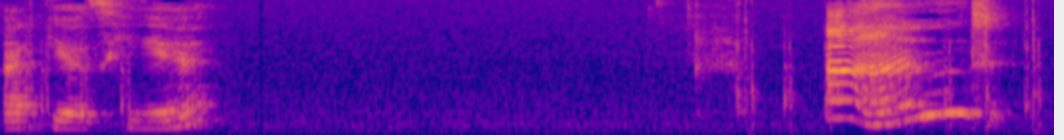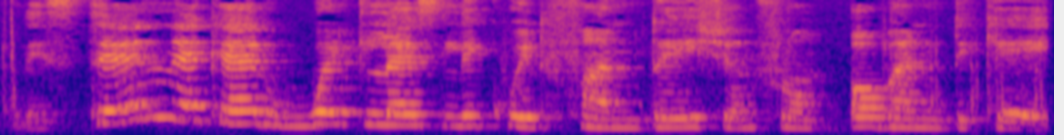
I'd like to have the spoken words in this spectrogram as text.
That goes here. And the Stay Naked Weightless Liquid Foundation from Urban Decay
